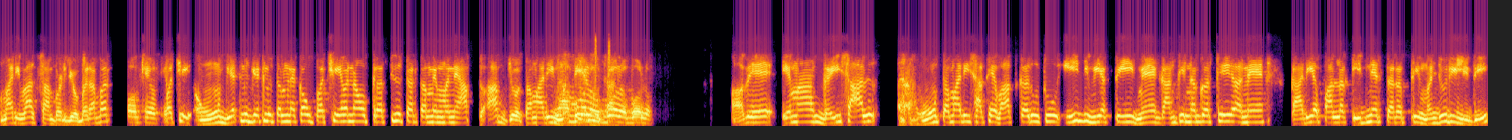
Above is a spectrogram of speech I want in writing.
મારી વાત સાંભળજો બરાબર? ઓકે ઓકે પછી હું જેટલું જેટલું તમને કહું પછી એનો પ્રત્યુત્તર તમે મને આપજો તમારી ના બોલો બોલો હવે એમાં ગઈ સાલ હું તમારી સાથે વાત કરું છું એ જ વ્યક્તિ મેં ગાંધીનગરથી અને કાર્યપાલક ઇજનેર તરફથી મંજૂરી લીધી.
